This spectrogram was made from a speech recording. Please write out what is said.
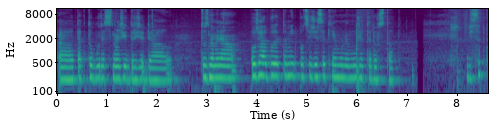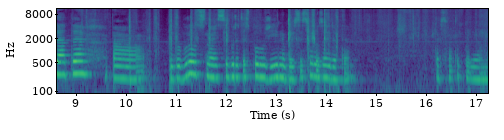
a, tak to bude snažit držet dál. To znamená, pořád budete mít pocit, že se k němu nemůžete dostat. Vy se ptáte a, do budoucna, jestli budete spolu žít nebo jestli se rozejdete tak se na to podíváme.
